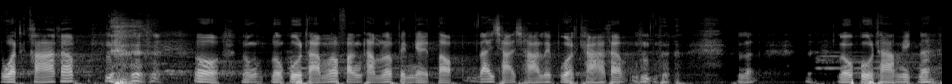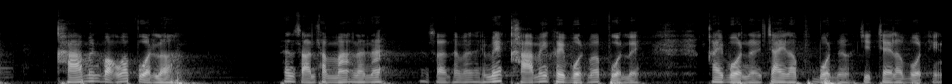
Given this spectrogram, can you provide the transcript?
ปวดขาครับ โอ้หลวงหลวงปู่ถามว่าฟังธรรมแล้วเป็นไงตอบได้ฉาฉาเลยปวดขาครับหลวงปู่ถามอีกนะขามันบอกว่าปวดเหรอท่านสอนธรรมะแล้วนะสอนธรรมะแม้ขาไม่เคยบ่นว่าปวดเลย ใครบ่นเน่ยใจเราบ่นเน่ยจิตใจเราบ่นเอง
